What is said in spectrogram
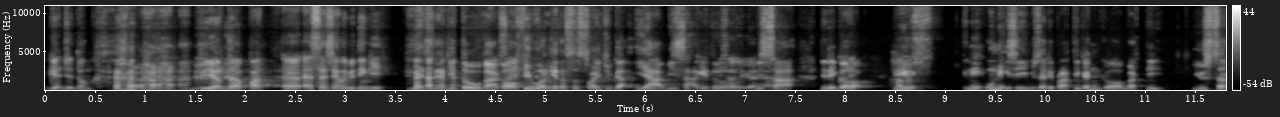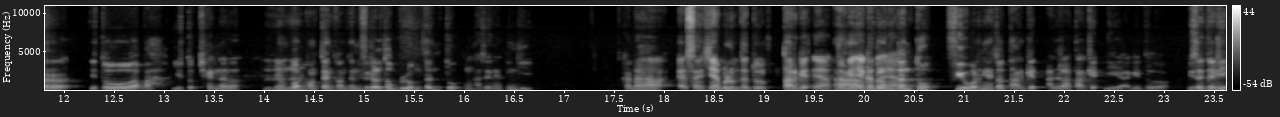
gadget dong. Biar dapat eh, essence yang lebih tinggi. Biasanya gitu. Kak. Kalau viewer kita sesuai juga, ya bisa gitu Bisa loh. juga ya. bisa. Jadi kalau ini, Harus ini unik sih, bisa diperhatikan kalau berarti user itu apa YouTube channel yang Mhm. buat konten-konten viral itu belum tentu penghasilannya tinggi. karena essence-nya belum tentu target ya. Ah, Targetnya kena belum ya. tentu viewernya itu target adalah target dia gitu loh. Bisa Oke. jadi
